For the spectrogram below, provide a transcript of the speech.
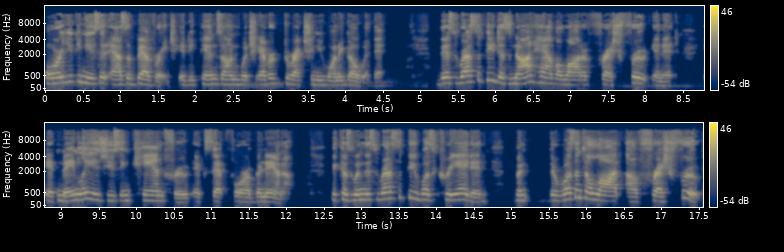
or you can use it as a beverage. It depends on whichever direction you want to go with it. This recipe does not have a lot of fresh fruit in it. It mainly is using canned fruit except for a banana. Because when this recipe was created, there wasn't a lot of fresh fruit.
